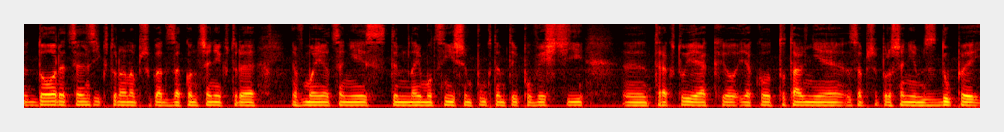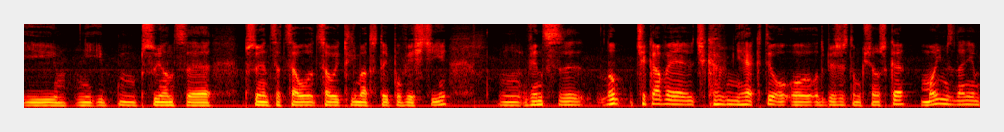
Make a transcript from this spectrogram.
y, do recenzji, która na przykład zakończenie, które w mojej ocenie jest tym najmocniejszym punktem tej powieści, y, traktuje jako, jako totalnie za przeproszeniem z dupy i, i psujące, psujące cały, cały klimat tej powieści. Więc no, ciekawe, ciekawi mnie, jak ty o, o, odbierzesz tą książkę. Moim zdaniem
